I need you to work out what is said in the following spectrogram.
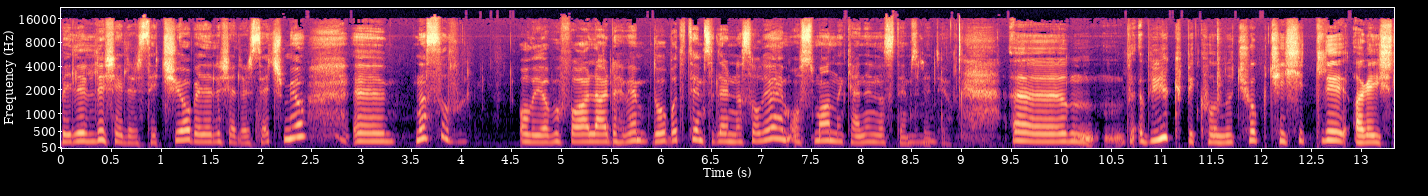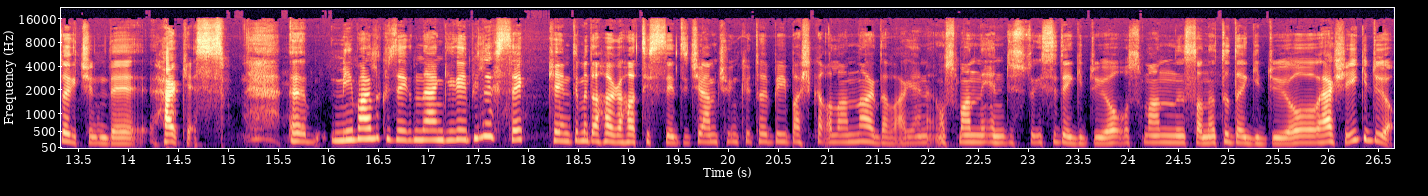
belirli şeyleri seçiyor, belirli şeyleri seçmiyor. E, nasıl oluyor bu fuarlarda? Hem Doğu Batı temsilleri nasıl oluyor hem Osmanlı kendini nasıl temsil ediyor? Ee, büyük bir konu. Çok çeşitli arayışlar içinde herkes. Ee, mimarlık üzerinden girebilirsek kendimi daha rahat hissedeceğim. Çünkü tabii başka alanlar da var. Yani Osmanlı endüstrisi de gidiyor, Osmanlı sanatı da gidiyor, her şey gidiyor.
